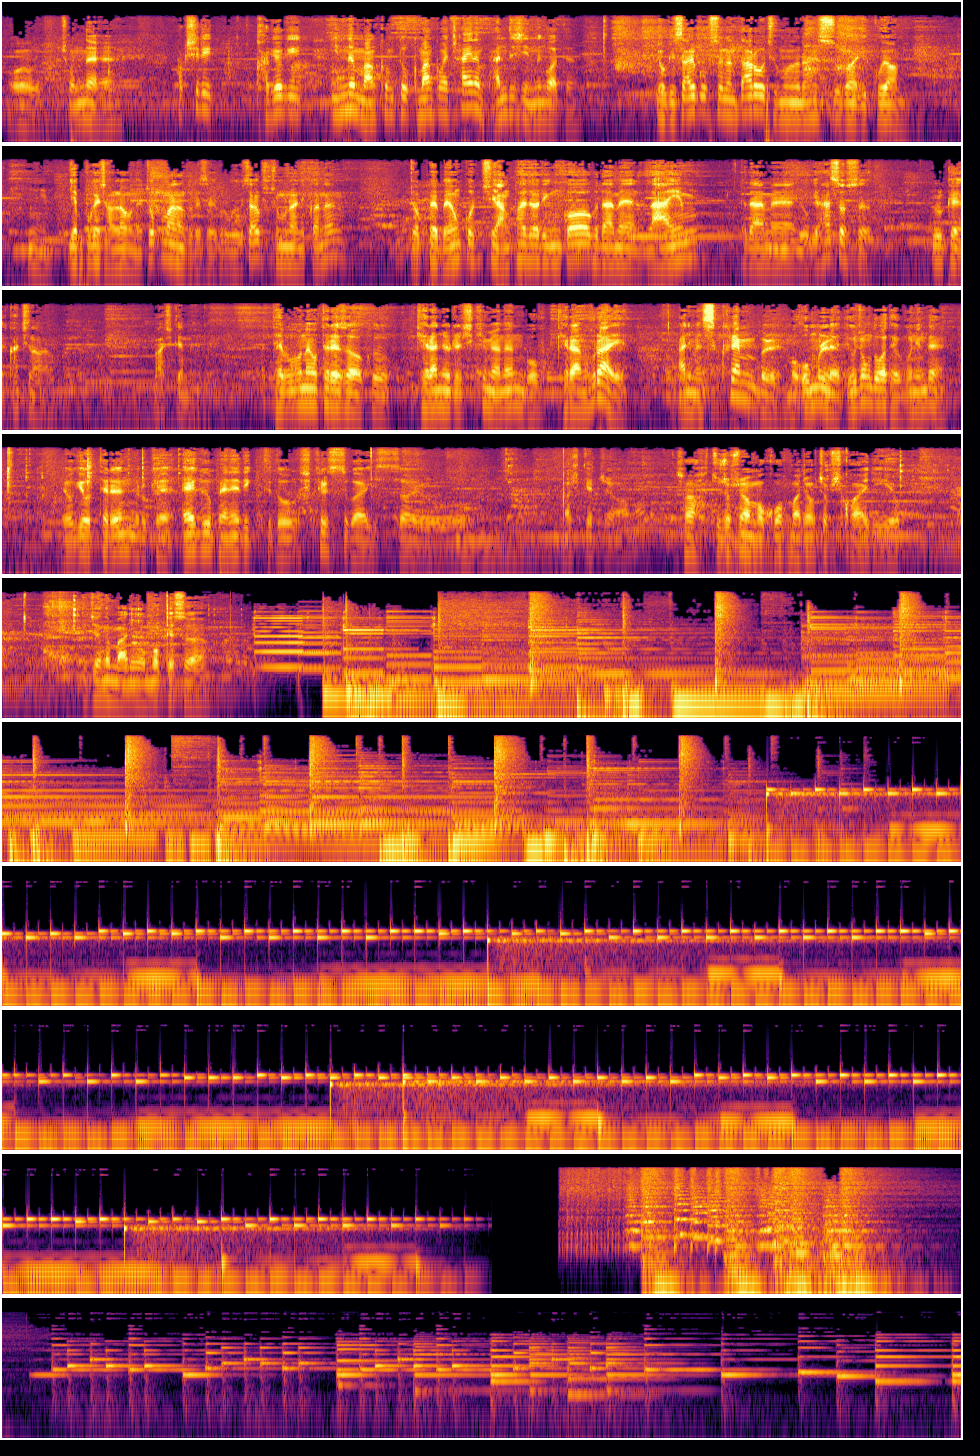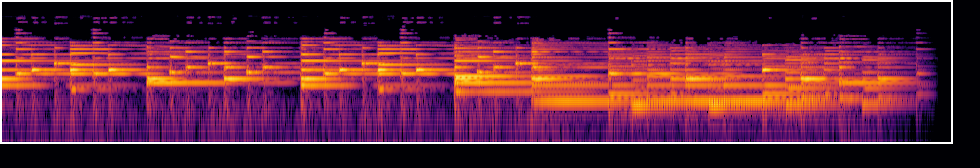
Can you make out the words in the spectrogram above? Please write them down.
어 좋네. 확실히 가격이 있는 만큼 또 그만큼의 차이는 반드시 있는 것 같아요. 여기 쌀국수는 따로 주문을 할 수가 있고요. 음, 예쁘게 잘 나오네. 조그마한 그릇에. 그리고 여기 쌀국수 주문하니까는 옆에 매운 고추 양파 절인 거 그 다음에 라임 그 다음에 여기 핫소스. 이렇게 같이 나와요. 맛있겠네 이게. 대부분의 호텔에서 그 계란 요리를 시키면은 뭐 계란 후라이 아니면 스크램블 뭐 오믈렛 이 정도가 대부분인데 여기 호텔은 이렇게 에그 베네딕트도 시킬 수가 있어요. 맛있겠죠? 자 두 접시만 먹고 마지막 접시 과일이에요. 이제는 많이 못 먹겠어요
